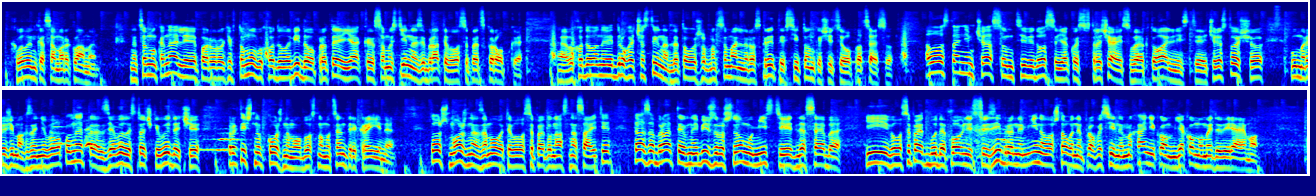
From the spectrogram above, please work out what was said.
Хвилинка самореклами. На цьому каналі пару років тому виходило відео про те, як самостійно зібрати велосипед з коробки. Е, Виходила навіть друга частина для того, щоб максимально розкрити всі тонкощі цього процесу. Але останнім часом ці відоси якось втрачають свою актуальність е, через те, що у мережі магазинів Велопланета з'явились точки видачі практично в кожному обласному центрі країни. Тож можна замовити велосипед у нас на сайті та забрати в найбільш зручному місці для себе. І велосипед буде повністю зібраним і налаштованим професійним механіком, якому ми довіряємо.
